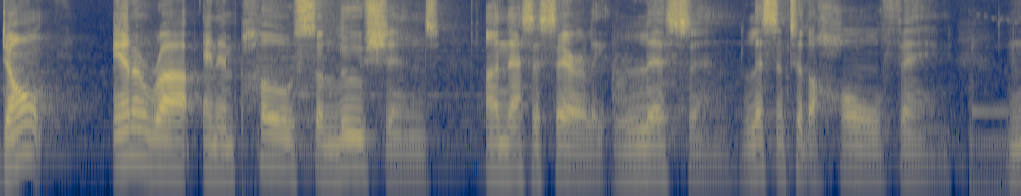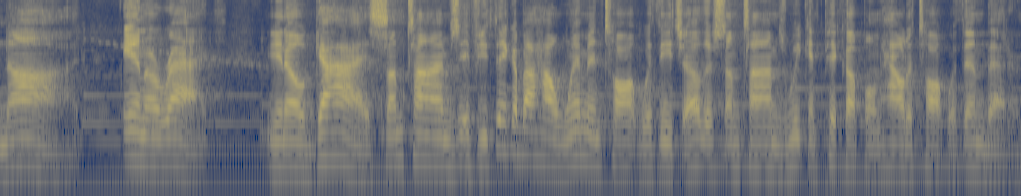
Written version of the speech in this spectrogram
don't interrupt and impose solutions unnecessarily. Listen, listen to the whole thing. Nod, interact. You know, guys, sometimes if you think about how women talk with each other, sometimes we can pick up on how to talk with them better.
